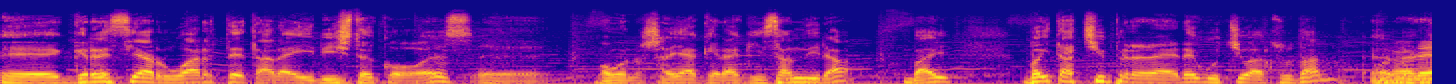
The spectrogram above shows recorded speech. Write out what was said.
e, Grezia ruartetara iristeko, ez? E, ba, bueno, saiakerak izan dira, bai? Baita Txiprera ere gutxi batzutan. eh, Hor ere,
